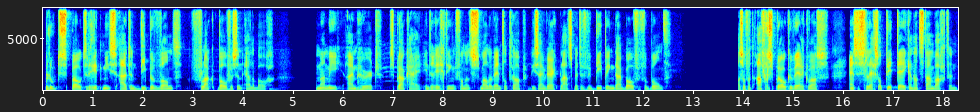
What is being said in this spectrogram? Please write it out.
Bloed spoot ritmisch uit een diepe wand vlak boven zijn elleboog. Mummy, I'm hurt, sprak hij in de richting van een smalle wenteltrap die zijn werkplaats met de verdieping daarboven verbond. Alsof het afgesproken werk was en ze slechts op dit teken had staan wachten,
